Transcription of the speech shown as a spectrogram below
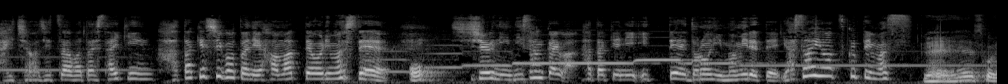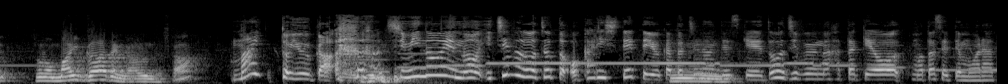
会長実は私最近畑仕事にはまっておりまして週に23回は畑に行って泥にまみれて野菜を作っています。ええー、すごい。そのマイガーデンがあるんですか？マイというか 市民農園の一部をちょっとお借りしてっていう形なんですけれど自分の畑を持たせてもらっ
